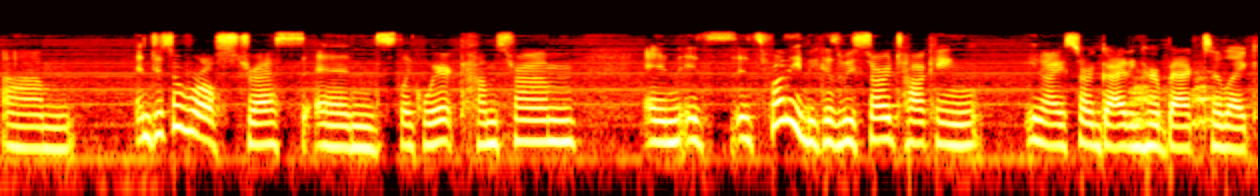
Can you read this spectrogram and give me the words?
um, and just overall stress and like where it comes from and it's it's funny because we started talking you know I started guiding her back to like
